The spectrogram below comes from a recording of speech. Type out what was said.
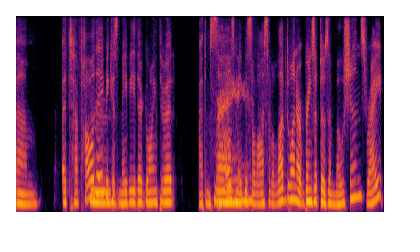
um a tough holiday mm-hmm. because maybe they're going through it by themselves. Right. Maybe it's a loss of a loved one or it brings up those emotions, right?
